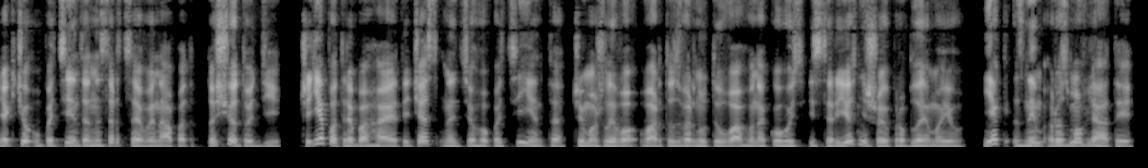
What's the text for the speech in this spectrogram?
Якщо у пацієнта не серцевий напад, то що тоді? Чи є потреба гаяти час на цього пацієнта, чи, можливо, варто звернути увагу на когось із серйознішою проблемою? Як з ним розмовляти,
